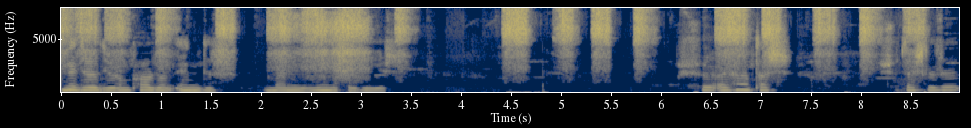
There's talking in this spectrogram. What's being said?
Nedir diyorum pardon Ender. Ben de yaşayabilir. Şu Ayhan taş. Şu taşları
